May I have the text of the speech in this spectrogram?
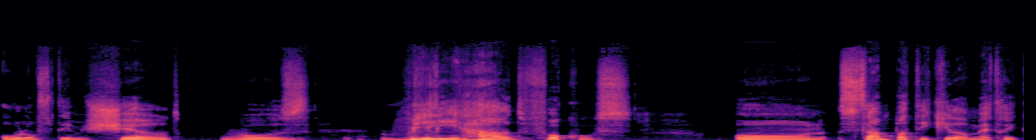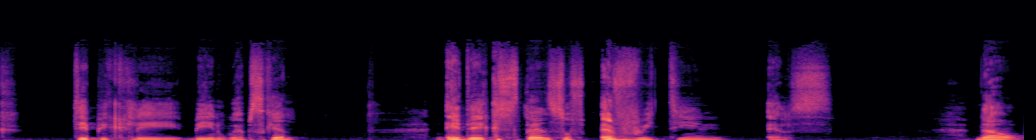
all of them shared was really hard focus on some particular metric, typically being web scale, at the expense of everything else. Now,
